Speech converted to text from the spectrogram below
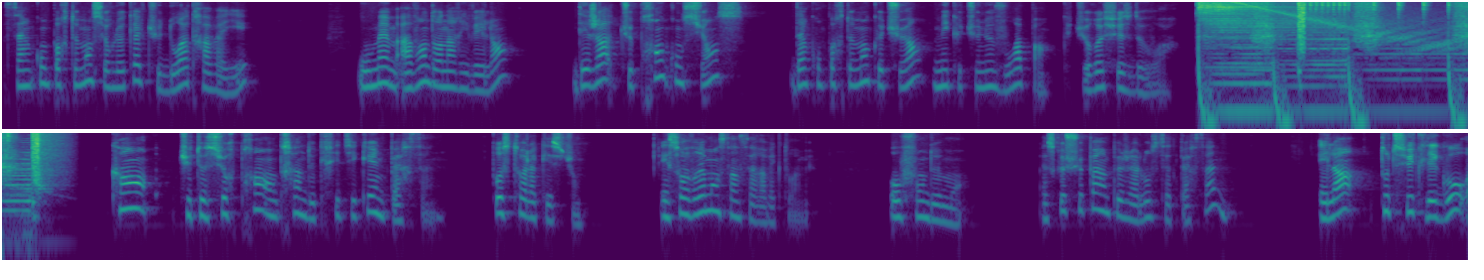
c'est un comportement sur lequel tu dois travailler ou même avant d'en arriver là, déjà tu prends conscience d'un comportement que tu as, mais que tu ne vois pas, que tu refuses de voir. Quand tu te surprends en train de critiquer une personne, pose-toi la question et sois vraiment sincère avec toi-même. Au fond de moi, est-ce que je suis pas un peu jalouse de cette personne? Et là, tout de suite l'ego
